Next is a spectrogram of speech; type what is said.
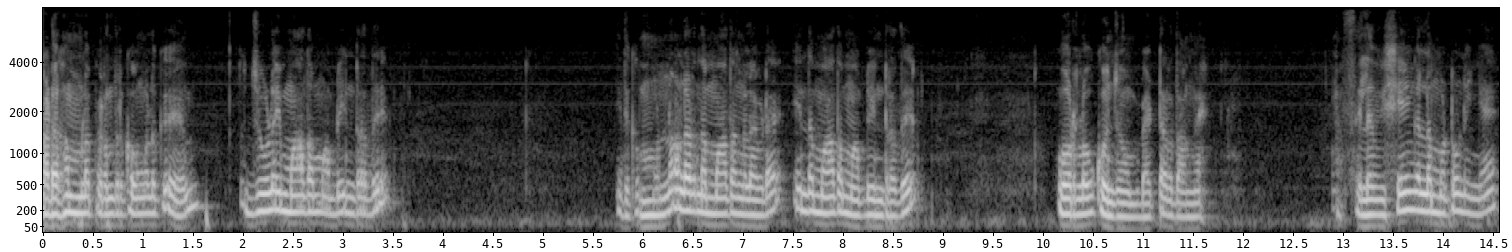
கடகமில் பிறந்திருக்கவங்களுக்கு ஜூலை மாதம் அப்படின்றது இதுக்கு முன்னால் இருந்த மாதங்களை விட இந்த மாதம் அப்படின்றது ஓரளவு கொஞ்சம் பெட்டர் தாங்க. சில விஷயங்களில் மட்டும் நீங்கள்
